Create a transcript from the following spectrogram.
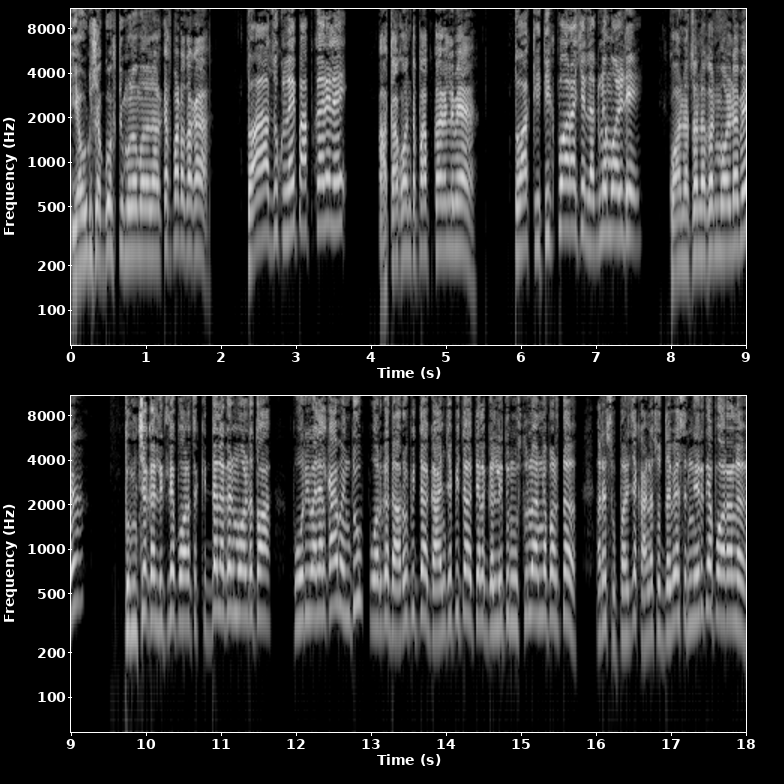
एवढ्या गोष्टीमुळे मला नरकात पाठवता का? तो अजूक लय पाप करेल. आता कोणतं पाप करेल म्या? तो कितीक पोराचे लग्न मोडले. कोणाचं लगन मोल्ड म्या? तुमच्या गल्लीतल्या पोराचं किती लग्न मोडलं तो? पोरीवाल्याला काय म्हणतो पोरग दारू पितं गांजा पितं त्याला गल्लीतून उचलून आणणं पडतं. अरे सुपारीच्या खाण्यात सुद्धा व्यसन नाही त्या पोराला.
